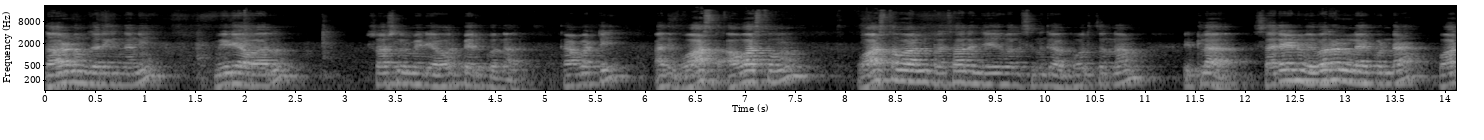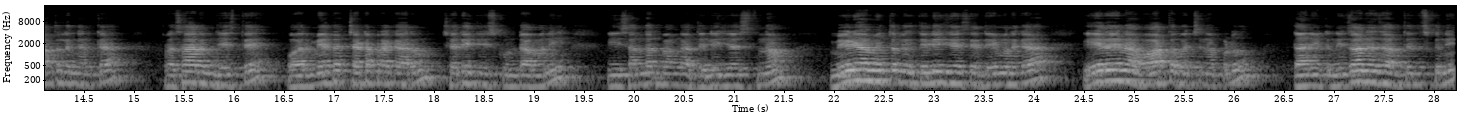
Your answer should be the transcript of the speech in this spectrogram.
దారుణం జరిగిందని మీడియా వారు సోషల్ మీడియా వారు పేర్కొన్నారు. కాబట్టి అది వాస్త అవాస్తవం. వాస్తవాలను ప్రసారం చేయవలసిందిగా కోరుతున్నాం. ఇట్లా సరైన వివరణ లేకుండా వార్తలు కనుక ప్రసారం చేస్తే వారి మీద చట్ట ప్రకారం చర్య తీసుకుంటామని ఈ సందర్భంగా తెలియజేస్తున్నాం. మీడియా మిత్రులకు తెలియజేసేది ఏమనగా ఏదైనా వార్త వచ్చినప్పుడు దాని యొక్క నిజానిజాలు తెలుసుకుని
